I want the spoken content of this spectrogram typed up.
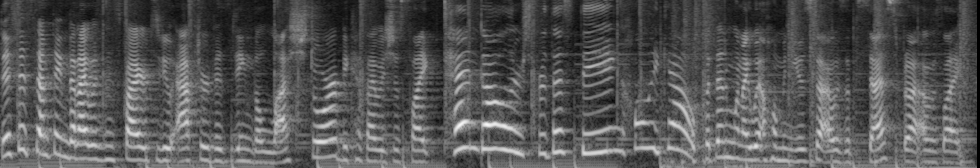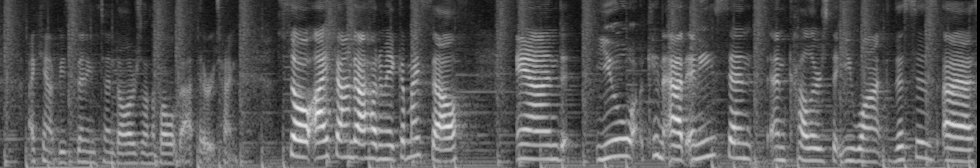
This is something that I was inspired to do after visiting the Lush store because I was just like, $10 for this thing, holy cow. But then when I went home and used it, I was obsessed, but I was like, I can't be spending $10 on a bubble bath every time. So I found out how to make it myself and you can add any scents and colors that you want. This is a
